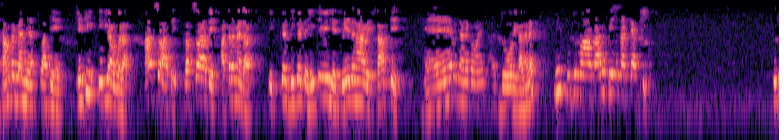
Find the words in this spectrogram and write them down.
සම්පජඤ්ඤ වශයෙන් කෙටි ඉරියව්වල ආස්වාදේ ප්‍රස්වාදේ අතරමැද එක දිගට හිතවිල්ල වේදනාවේ ශබ්දේ හැම දැනකම දෝරි ගලන මේ පුදුමාකාර පිළිගන්නක් තියෙනවා. ඒක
